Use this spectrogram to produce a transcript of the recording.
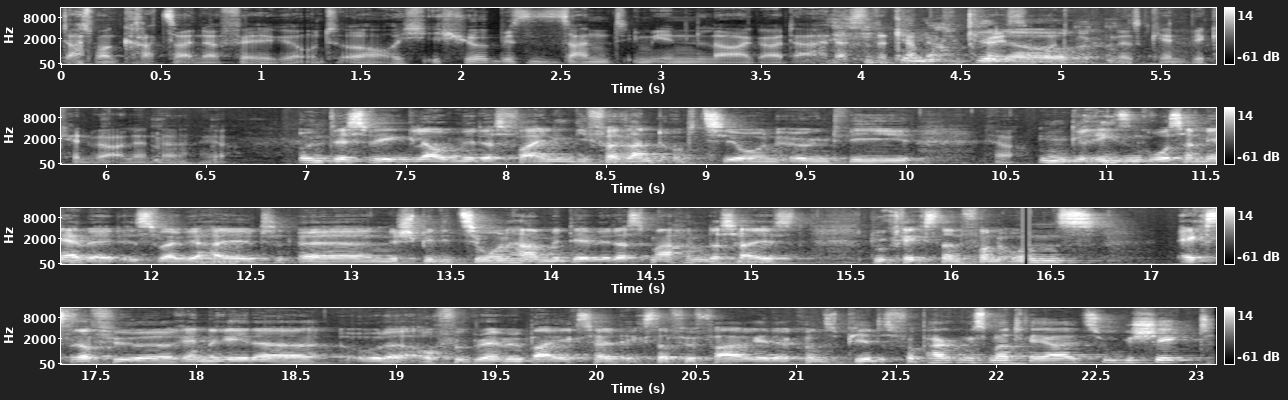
Da ist mal ein Kratzer in der Felge und oh, ich, ich höre ein bisschen Sand im Innenlager. Da, das, das genau, genau. Das kennen wir, kennen wir alle. Ne? Ja. Und deswegen glauben wir, dass vor allen Dingen die Versandoption irgendwie ja. ein riesengroßer Mehrwert ist, weil wir mhm. halt äh, eine Spedition haben, mit der wir das machen. Das heißt, du kriegst dann von uns extra für Rennräder oder auch für Gravelbikes halt extra für Fahrräder konzipiertes Verpackungsmaterial zugeschickt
